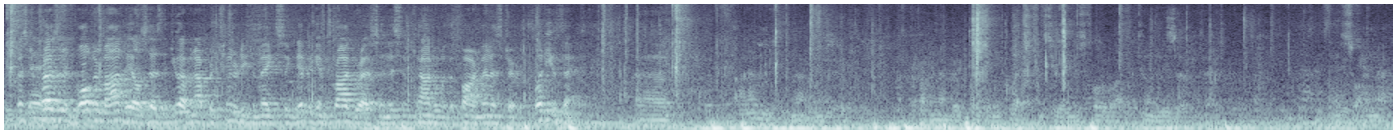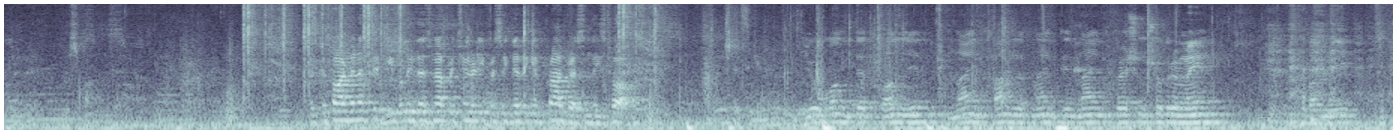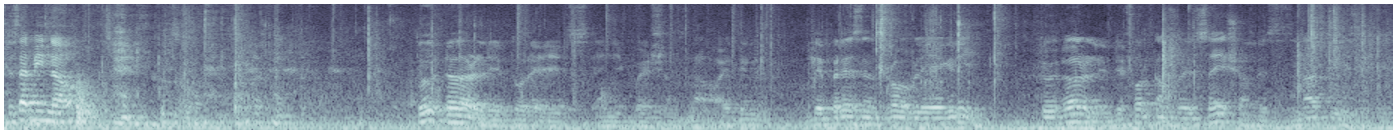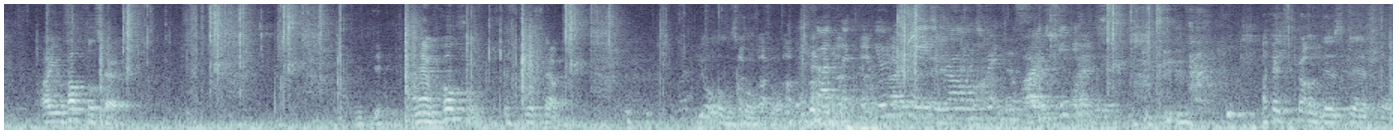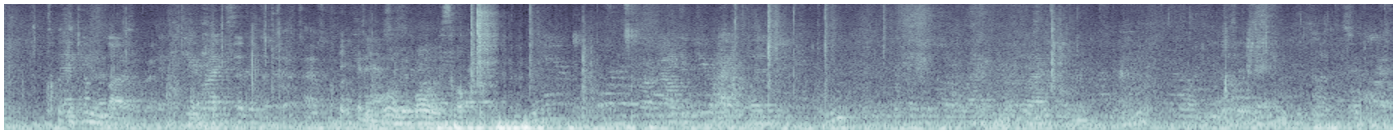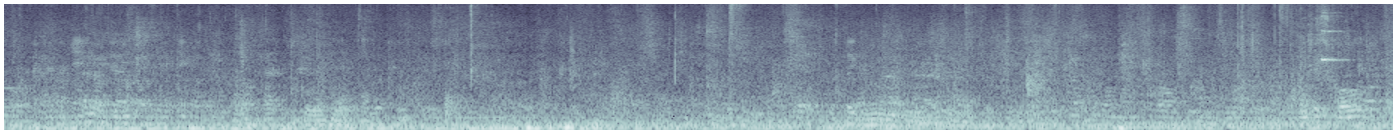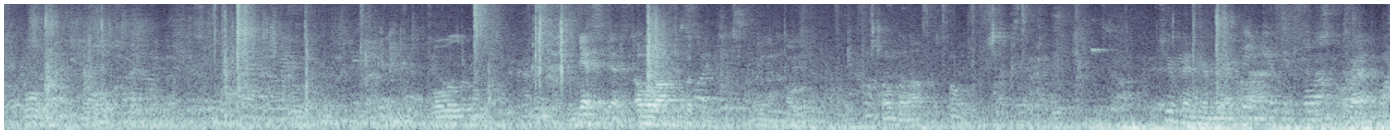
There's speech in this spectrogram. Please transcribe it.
Mr. President, Walter Mondale says that you have an opportunity to make significant progress in this encounter with the foreign minister. What do you think? Mr. Foreign Minister, do you believe there's an opportunity for significant progress in these talks? You want that only 999 questions should remain? Does that mean no? Too early to raise any questions now. I think the president probably agree. Too early, before conversation, is not easy. Are you hopeful, sir? I am hopeful. Just have- I thought that communiques were always written before the meeting. I throw this there for, come back. You can ask. It Yes, yes, Oval Office. Oval Office. You've been here many times. Right?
